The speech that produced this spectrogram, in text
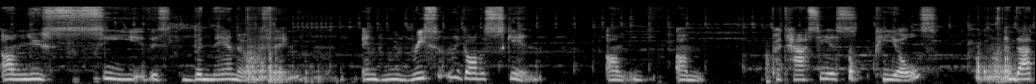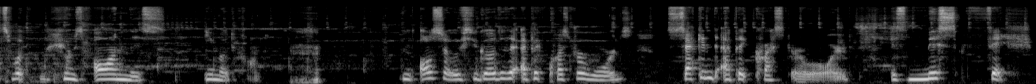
um you see this banana thing and we recently got a skin um um potassius peels and that's what who's on this emoticon and also if you go to the epic quest rewards second epic quest reward is miss fish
